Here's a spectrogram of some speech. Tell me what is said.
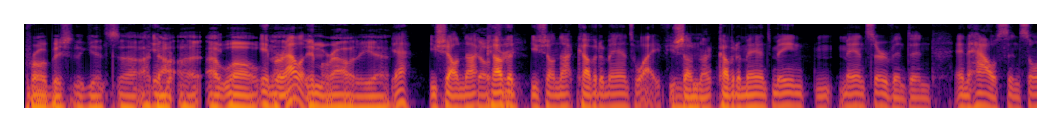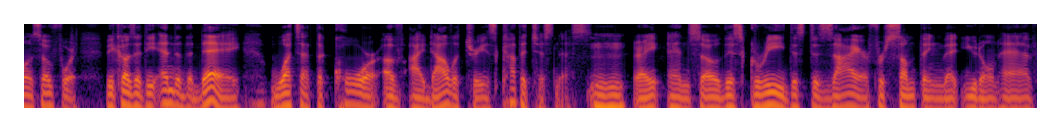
prohibition against uh, idol- Immor- uh, uh, well, uh, immorality. immorality. Yeah. Yeah, you shall not Adultery. covet. You shall not covet a man's wife. You shall Mhm. not covet a man's main man servant and and house and so on and so forth. Because at the end of the day, what's at the core of idolatry is covetousness, Mm-hmm. right? And so this greed, this desire for something that you don't have,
